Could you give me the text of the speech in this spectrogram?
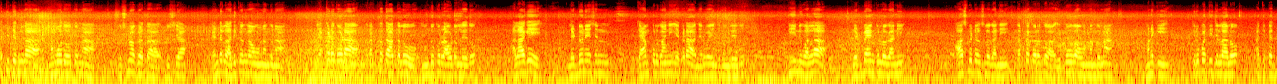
అత్యధికంగా నమోదవుతున్న ఉష్ణోగ్రత దృష్ట్యా ఎండలు అధికంగా ఉన్నందున ఎక్కడ కూడా రక్తదాతలు ముందుకు రావడం లేదు. అలాగే బ్లడ్ డొనేషన్ క్యాంపులు కానీ ఎక్కడ నిర్వహించడం లేదు. దీనివల్ల బ్లడ్ బ్యాంకుల్లో కానీ హాస్పిటల్స్లో కానీ రక్త కొరత ఎక్కువగా ఉన్నందున మనకి తిరుపతి జిల్లాలో అతిపెద్ద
